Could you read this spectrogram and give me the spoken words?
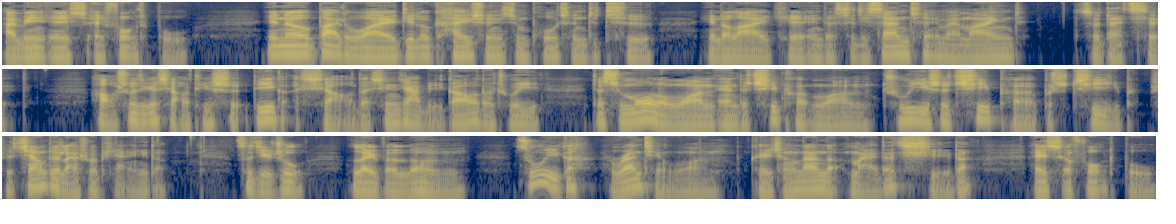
I mean, it's affordable. You know, by the way, the location is important too. You know, like in the city center in my mind. So that's it. 好，说几个小提示。第一个，小的性价比高的，注意，the smaller one and the cheaper one，注意是 cheaper 不是 cheap，是相对来说便宜的。自己住，live alone。租一个 renting one 可以承担的、买得起的，is affordable。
